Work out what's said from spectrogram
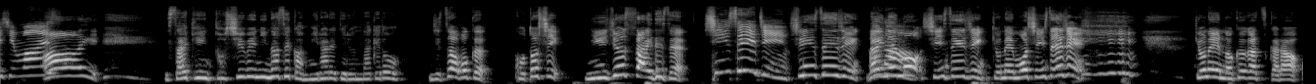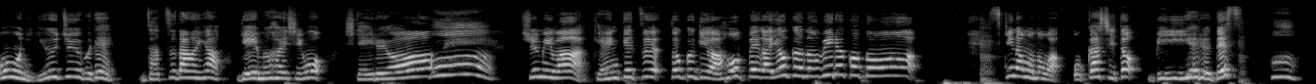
いします。はーい。最近年上になぜか見られてるんだけど、実は僕、今年20歳です。新成人新成人来年も新成人去年も新成人 去年の9月から主に YouTube で雑談やゲーム配信をしているよ。おー趣味は献血、特技はほっぺがよく伸びること。好きなものはお菓子と BL です。おう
